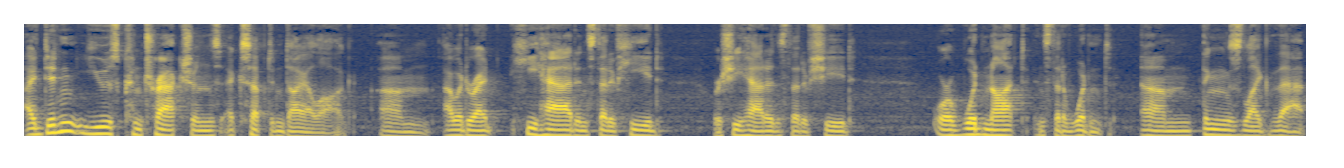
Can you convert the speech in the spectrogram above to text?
I didn't use contractions except in dialogue. Um, I would write he had instead of he'd, or she had instead of she'd, or would not instead of wouldn't. Um, things like that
